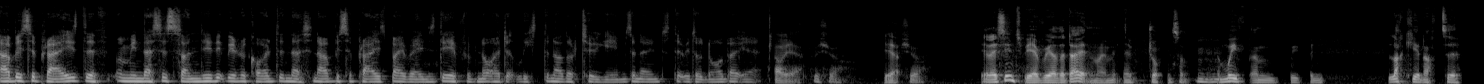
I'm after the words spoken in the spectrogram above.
I'll be surprised if I mean this is Sunday that we're recording this, and I'll be surprised by Wednesday if we've not had at least another two games announced that we don't know about yet. Oh yeah, for sure. Yeah. Sure. Yeah, they seem to be every other day at the moment. They're dropping something, Mm-hmm. and we've um, we've been lucky enough to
